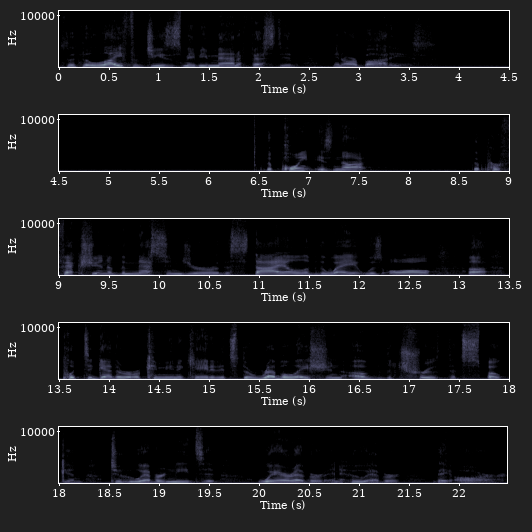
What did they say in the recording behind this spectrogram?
so that the life of Jesus may be manifested in our bodies. The point is not the perfection of the messenger or the style of the way it was all uh, put together or communicated. It's the revelation of the truth that's spoken to whoever needs it, wherever and whoever they are.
